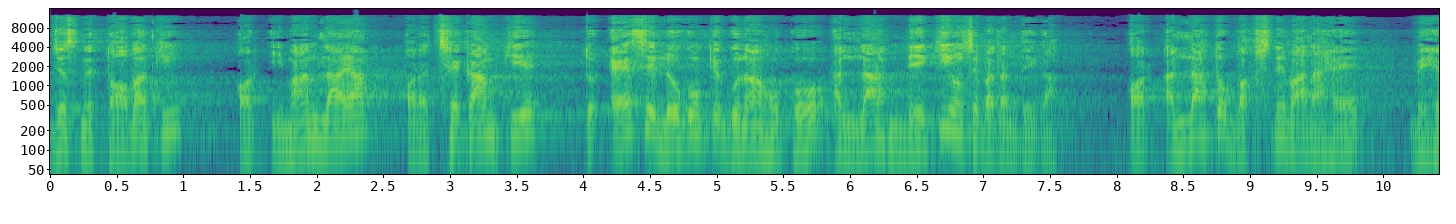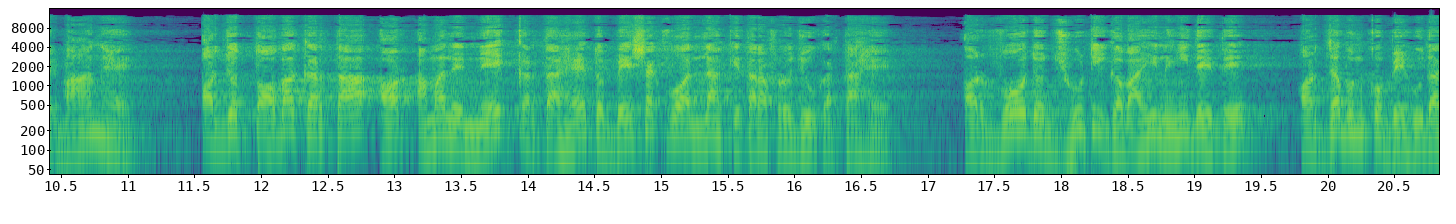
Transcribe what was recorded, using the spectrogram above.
جس نے توبہ کی اور ایمان لایا اور اچھے کام کیے، تو ایسے لوگوں کے گناہوں کو اللہ نیکیوں سے بدل دے گا۔ اور اللہ تو بخشنے والا ہے، مہربان ہے۔ اور جو توبہ کرتا اور عمل نیک کرتا ہے، تو بے شک وہ اللہ کی طرف رجوع کرتا ہے۔ اور وہ جو جھوٹی گواہی نہیں دیتے اور جب ان کو بےحودہ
